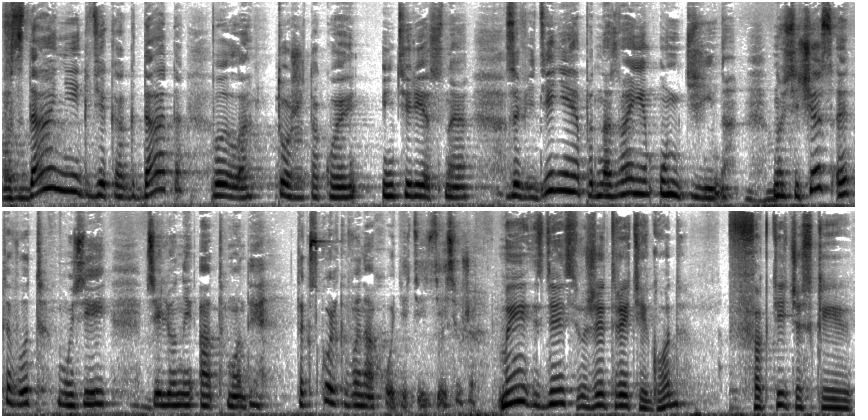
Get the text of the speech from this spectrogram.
В здании, где когда-то было тоже такое интересное заведение под названием Ундина. Но сейчас это вот музей зеленой атмоды. Так сколько вы находитесь здесь уже? Мы здесь уже третий год. Фактически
